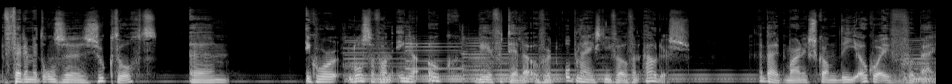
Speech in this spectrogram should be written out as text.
verder met onze zoektocht. Ehm, ik hoor los daarvan Inge ook weer vertellen over het opleidingsniveau van ouders. En bij het Marnix kwam die ook wel even voorbij.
